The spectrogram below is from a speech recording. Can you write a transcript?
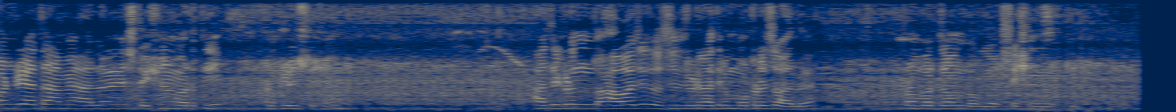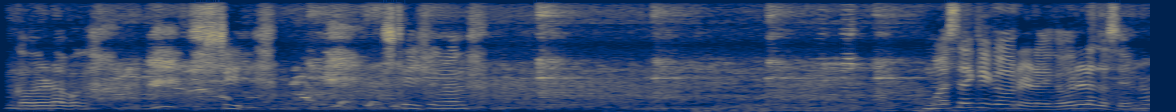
मंडळी आता आम्ही आलो आहे स्टेशनवरती कणकली स्टेशन. आता इकडून आवाज येत असेल तिकडे काहीतरी मोटर चालू आहे. पण वर जाऊन बघूया स्टेशनवरती. गवरडा बघा. स्टे स्टेशनवर. मस्त आहे की गवरेडा आहे? गवरेडाच असेल ना?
